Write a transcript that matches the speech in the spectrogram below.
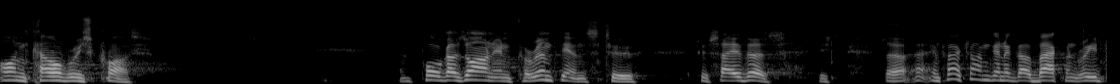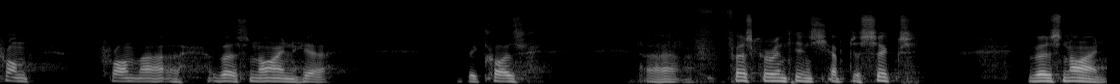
on Calvary's cross. And Paul goes on in Corinthians to, to say this. So, uh, in fact, I'm going to go back and read from, from uh, verse 9 here, because uh, 1 Corinthians chapter 6, verse 9.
